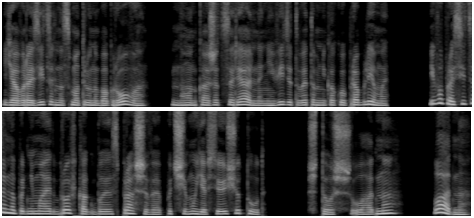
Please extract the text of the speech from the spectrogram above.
Я выразительно смотрю на Багрова, но он, кажется, реально не видит в этом никакой проблемы и вопросительно поднимает бровь, как бы спрашивая, почему я все еще тут. Что ж, ладно, ладно.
